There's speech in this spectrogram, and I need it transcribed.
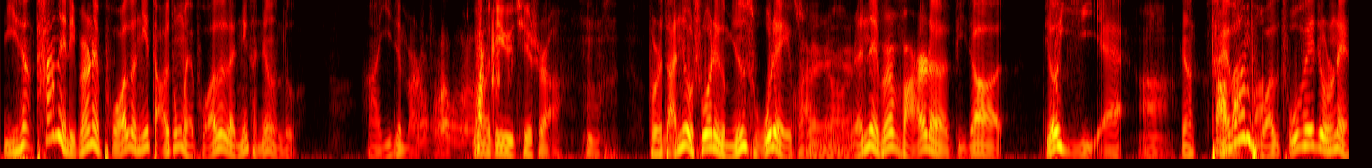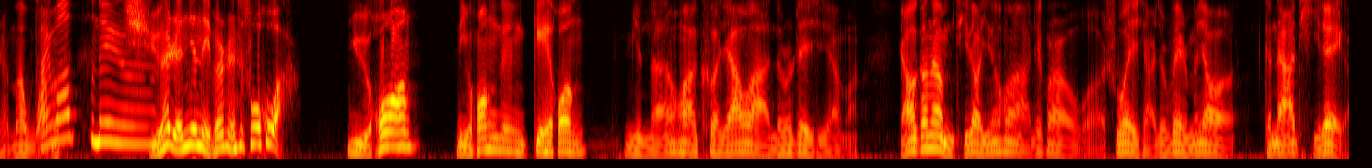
你像他那里边那婆子，你找一东北婆子来，你肯定乐啊！一进门，没有地域歧视啊，嗯，不是，咱就说这个民俗这一块儿，是你知道吗是人那边玩的比较比较野，啊，像台湾婆子，除非就是那什么，我台湾那个学人家那边人说话，女皇、女皇跟 gay 皇，闽南话、客家话都是这些嘛。然后刚才我们提到阴婚啊这块，儿，我说一下，就是为什么要跟大家提这个。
